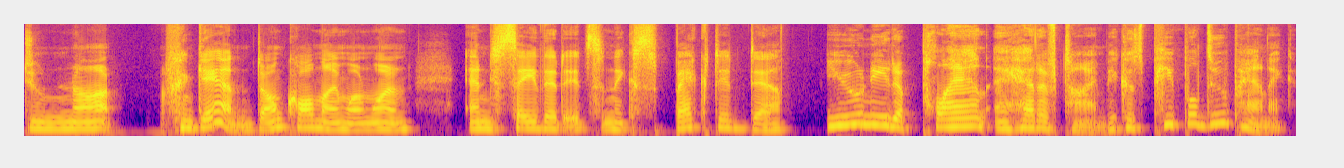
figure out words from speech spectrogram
do not, again, don't call 911 and say that it's an expected death. You need a plan ahead of time because people do panic.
